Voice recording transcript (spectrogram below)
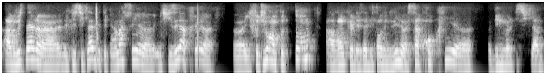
À Bruxelles, les pistes cyclables étaient quand même assez utilisées. Après, il faut toujours un peu de temps avant que les habitants d'une ville s'approprient euh, des nouvelles pistes cyclables.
